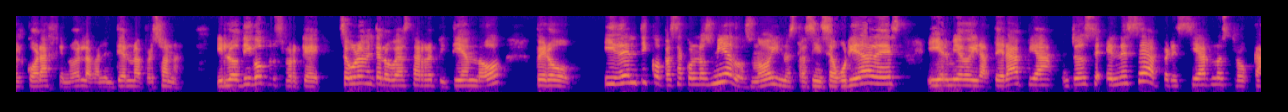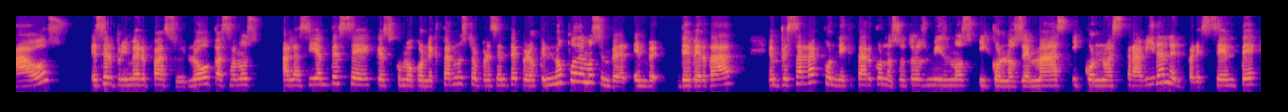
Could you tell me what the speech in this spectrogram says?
el coraje, ¿no? La valentía de una persona. Y lo digo pues porque seguramente lo voy a estar repitiendo, pero idéntico pasa con los miedos, ¿no? Y nuestras inseguridades y el miedo a ir a terapia. Entonces, en ese apreciar nuestro caos es el primer paso y luego pasamos a la siguiente C, que es como conectar nuestro presente, pero que no podemos de verdad empezar a conectar con nosotros mismos y con los demás y con nuestra vida en el presente,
